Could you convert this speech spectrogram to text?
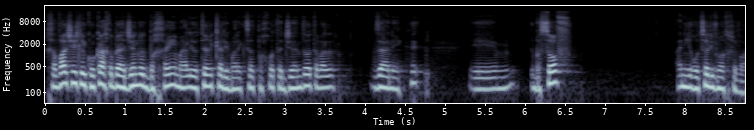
חבל שיש לי כל כך הרבה אג'נדות בחיים, היה לי יותר קל אם היה לי קצת פחות אג'נדות, אבל זה אני. אמ, בסוף, אני רוצה לבנות חברה.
